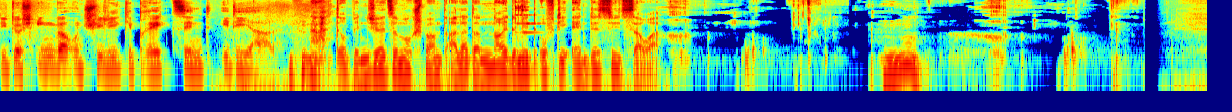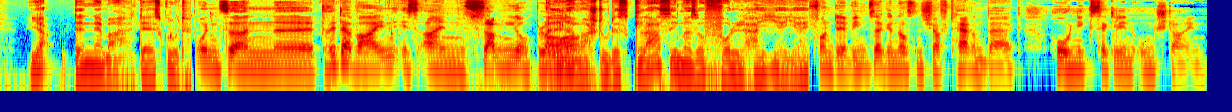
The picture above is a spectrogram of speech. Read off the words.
die durch Ingwer und Chili geprägt sind, ideal. Na, da bin ich jetzt immer gespannt. Aller dann neu damit auf die Ente süßsauer. Hm. Ja, den nehmen wir. Der ist gut. Unser äh, dritter Wein ist ein Sauvignon Blanc. Alter, machst du das Glas immer so voll. Heieiei. Von der Winzergenossenschaft Herrenberg, Honigsäckel in Ungstein.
